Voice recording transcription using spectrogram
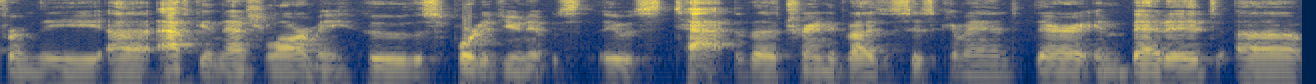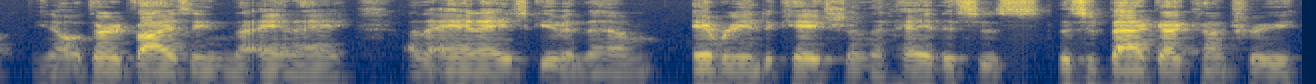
from the Afghan National Army, who the supported unit was. It was the Train Advise Assist Command. They're embedded. You know, they're advising the ANA, and the ANA is giving them every indication that hey, this is this is bad guy country.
